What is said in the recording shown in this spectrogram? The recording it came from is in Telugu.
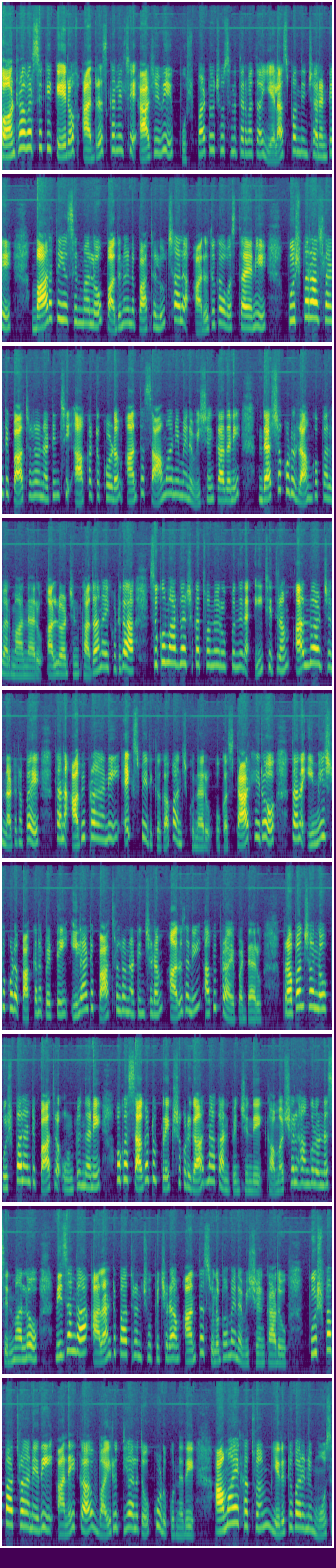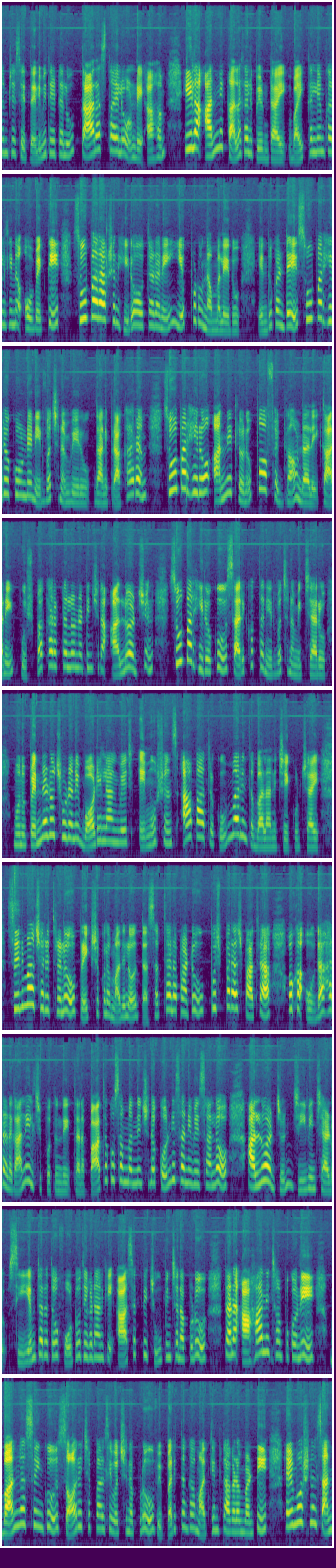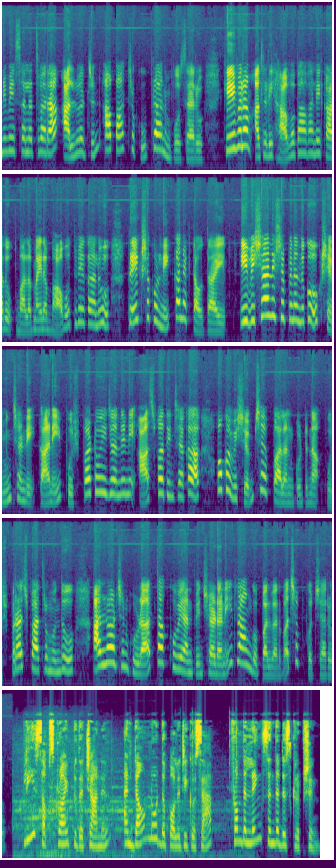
కాంట్రవర్సీకి కేర్ ఆఫ్ అడ్రస్గా నిలిచే ఆర్జీవి పుష్ప టూ చూసిన తర్వాత ఎలా స్పందించారంటే భారతీయ సినిమాలో పదునైన పాత్రలు చాలా అరుదుగా వస్తాయని పుష్పరాజ్ లాంటి పాత్రలో నటించి ఆకట్టుకోవడం అంత సామాన్యమైన విషయం కాదని దర్శకుడు రామ్ గోపాల్ వర్మ అన్నారు. అల్లు అర్జున్ కథానాయకుడిగా సుకుమార్ దర్శకత్వంలో రూపొందిన ఈ చిత్రం అల్లు అర్జున్ నటనపై తన అభిప్రాయాన్ని ఎక్స్ వేదికగా పంచుకున్నారు. ఒక స్టార్ హీరో తన ఇమేజ్ను కూడా పక్కన పెట్టి ఇలాంటి పాత్రలో నటించడం అరుదని అభిప్రాయపడ్డారు. ప్రపంచంలో పుష్ప పుష్పలాంటి పాత్ర ఉంటుందని ఒక సగటు ప్రేక్షకుడిగా నాకు అనిపించింది. కమర్షియల్ హంగులున్న సినిమాల్లో నిజంగా అలాంటి పాత్రను చూపించడం అంత సులభమైన విషయం కాదు. పుష్ప పాత్ర అనేది అనేక వైరుధ్యాలతో కూడుకున్నది. అమాయకత్వం ఎదుటివారిని మోసం చేసే తెలివితేటలు తారాస్థాయిలో ఉండే అహం ఇలా అన్ని కలగలిపి ఉంటాయి. వైకల్యం కలిగిన ఓ వ్యక్తి సూపర్ యాక్షన్ హీరో అవుతాడని ఎప్పుడూ నమ్మలేదు. ఎందుకంటే సూపర్ హీరోకు ఉండే నిర్వచనం వేరు. దాని ప్రకారం సూపర్ హీరో అన్నిట్లోనూ పర్ఫెక్ట్గా ఉండాలి. కానీ పుష్ప క్యారెక్టర్లో నటించిన అల్లు అర్జున్ సూపర్ హీరోకు సరికొత్త నిర్వచనం ఇచ్చారు. మునుపెన్నడూ చూడని బాడీ లాంగ్వేజ్ ఎమోషన్స్ ఆ పాత్రకు మరింత బలాన్ని చేకూర్చాయి. సినిమా చరిత్రలో ప్రేక్షకుల మదిలో దశాబ్దాల పాటు పుష్పరాజ్ పాత్ర ఒక ఉదాహరణగా నిలిచిపోతుంది. తన పాత్రకు సంబంధించిన కొన్ని సన్నివేశాల్లో అల్లు అర్జున్ జీవించాడు. సీఎం తనతో ఫోటో దిగడానికి ఆసక్తి చూపించినప్పుడు తన ఆహాన్ని చంపుకొని బాన్వర్ సింగ్కు సారీ చెప్పాల్సి వచ్చినప్పుడు విపరీతంగా మద్యం తాగడం వంటి ఎమోషనల్ సన్నివేశాల ద్వారా అల్లు అర్జున్ ఆ పాత్రకు ప్రాణం పోశారు. కేవలం అతడి హావభావాలే కాదు బలమైన భావోద్వేగాలు ప్రేక్షకుల్ని కనెక్ట్ అవుతాయి. ఈ విషయాన్ని చెప్పినందుకు క్షమించండి కానీ పుష్ప టూ ఈ జర్నీని ఆస్వాదించాక ఒక విషయం చెప్పాలనుకుంటున్నా. పుష్పరాజ్ పాత్ర ముందు అల్లు అర్జున్ కూడా తక్కువే అనిపించాడని రామ్ గోపాల్ వర్మ చెప్పుకొచ్చారు. Please subscribe to the channel and download the Politicos app from the links in the description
